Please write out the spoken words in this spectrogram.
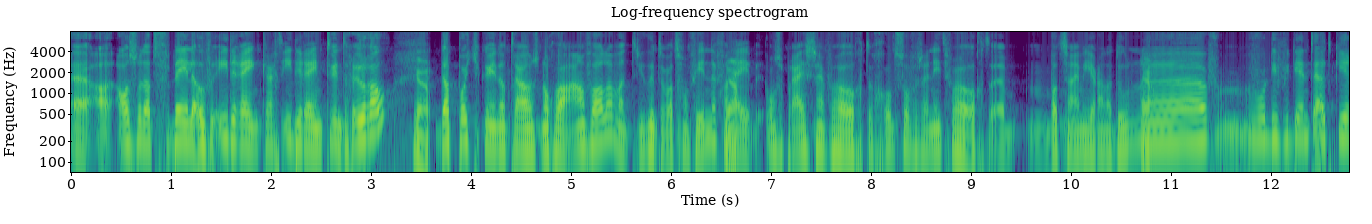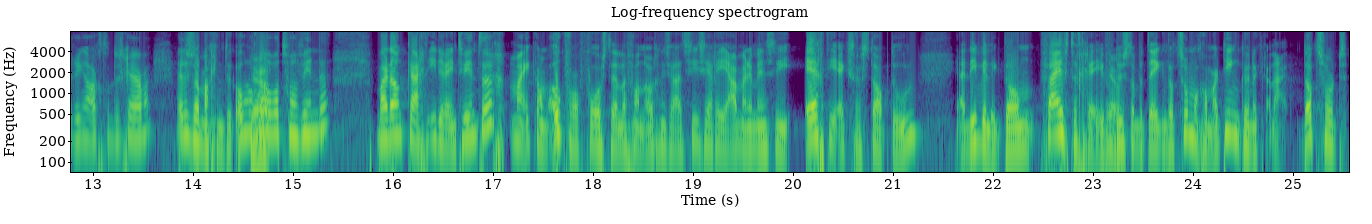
Uh, als we dat verdelen over iedereen, krijgt iedereen 20 euro. Ja. Dat potje kun je dan trouwens nog wel aanvallen. Want je kunt er wat van vinden. Van ja. hey, onze prijzen zijn verhoogd, de grondstoffen zijn niet verhoogd. Uh, wat zijn we hier aan het doen voor dividenduitkeringen achter de schermen? En dus daar mag je natuurlijk ook nog wel wat van vinden. Maar dan krijgt iedereen 20. Maar ik kan me ook voor voorstellen van organisaties die zeggen ja, maar de mensen die echt die extra stap doen, ja, die wil ik dan 50 geven. Dus dat betekent dat sommigen maar 10 kunnen nou, dat soort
